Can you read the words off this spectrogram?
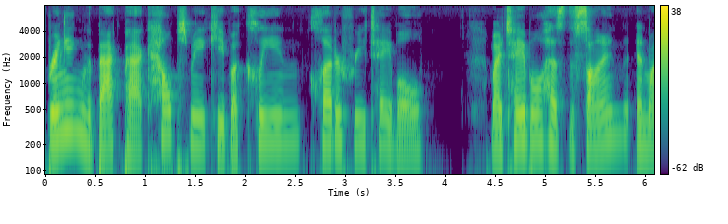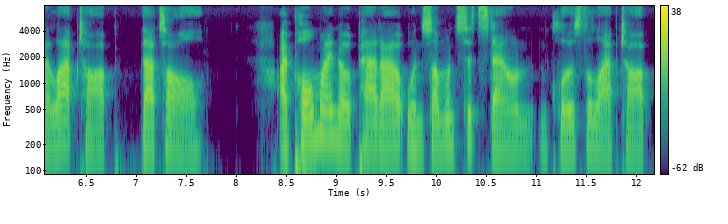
Bringing the backpack helps me keep a clean, clutter free table. My table has the sign and my laptop, that's all. I pull my notepad out when someone sits down and close the laptop.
